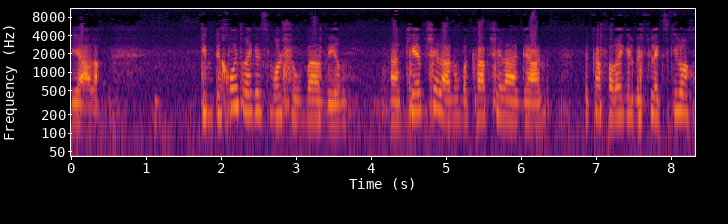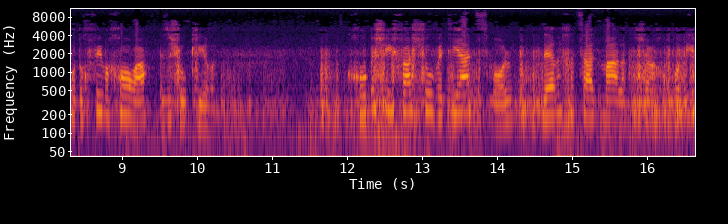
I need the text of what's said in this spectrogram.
יאללה. תמתחו את רגל שמאל שוב באוויר. העקב שלנו בקו של האגן, וכף הרגל בפלקס, כאילו אנחנו דוחפים אחורה איזשהו קיר. קחו בשאיפה שוב את יד שמאל דרך הצד מעלה, כך שאנחנו פונים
